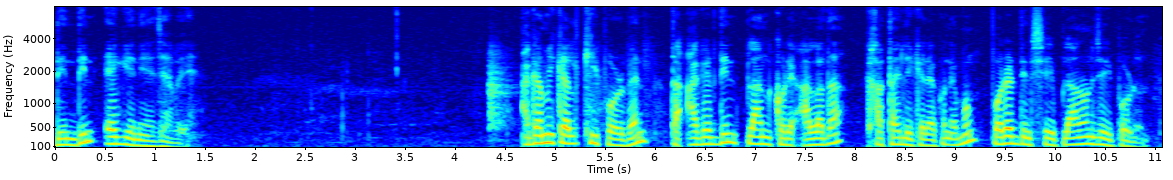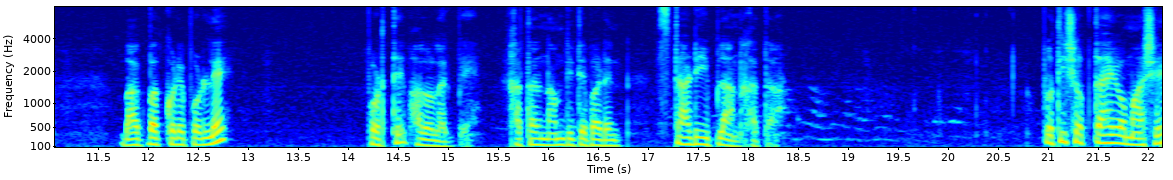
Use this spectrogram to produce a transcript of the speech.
দিন দিন এগিয়ে নিয়ে যাবে। আগামীকাল কি পড়বেন তা আগের দিন প্ল্যান করে আলাদা খাতায় লিখে রাখুন এবং পরের দিন সেই প্ল্যান অনুযায়ী পড়ুন। বাক বাক করে পড়লে পড়তে ভালো লাগবে। খাতার নাম দিতে পারেন, স্টাডি প্ল্যান খাতা। প্রতি সপ্তাহে ও মাসে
